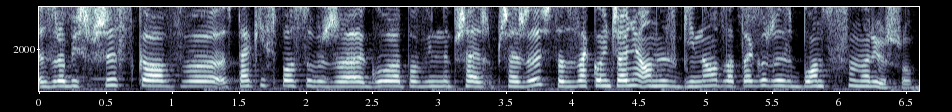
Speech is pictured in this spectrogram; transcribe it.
zrobisz wszystko w, w taki sposób, że góle powinny prze, przeżyć, to w zakończeniu one zginą, dlatego że jest błąd w scenariuszu.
